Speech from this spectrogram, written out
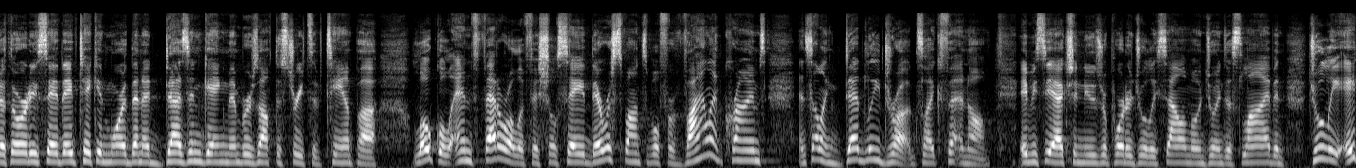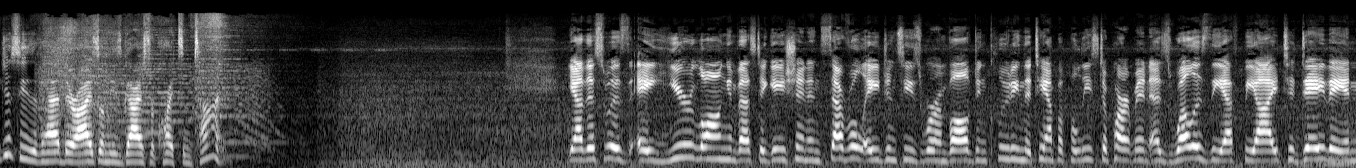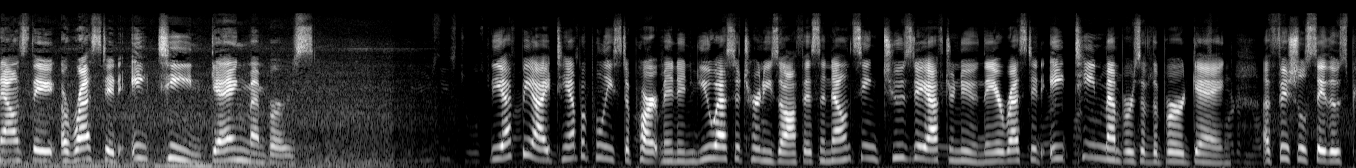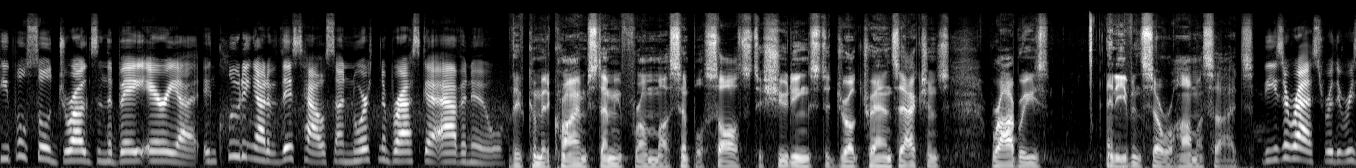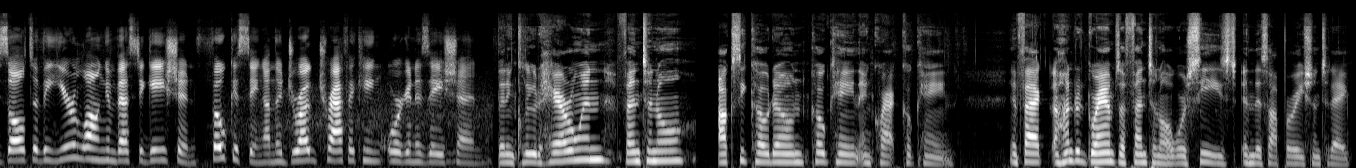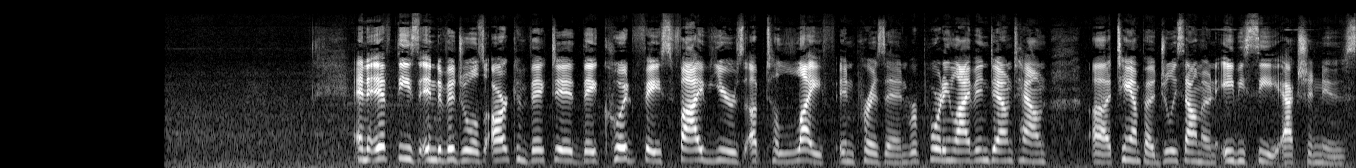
Authorities say they've taken more than a dozen gang members off the streets of Tampa. Local and federal officials say they're responsible for violent crimes and selling deadly drugs like fentanyl. ABC Action News reporter Julie Salamone joins us live. And Julie, agencies have had their eyes on these guys for quite some time. Yeah, this was a year long investigation, and several agencies were involved, including the Tampa Police Department as well as the FBI. Today, they announced they arrested 18 gang members. The FBI, Tampa Police Department, and U.S. Attorney's Office announcing Tuesday afternoon they arrested 18 members of the Bird Gang. Officials say those people sold drugs in the Bay Area, including out of this house on North Nebraska Avenue. They've committed crimes stemming from uh, simple assaults to shootings to drug transactions, robberies, and even several homicides. These arrests were the result of a year long investigation focusing on the drug trafficking organization. That include heroin, fentanyl, oxycodone, cocaine, and crack cocaine. In fact, 100 grams of fentanyl were seized in this operation today. And if these individuals are convicted, they could face five years up to life in prison. Reporting live in downtown uh, Tampa, Julie Salamone, ABC Action News.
